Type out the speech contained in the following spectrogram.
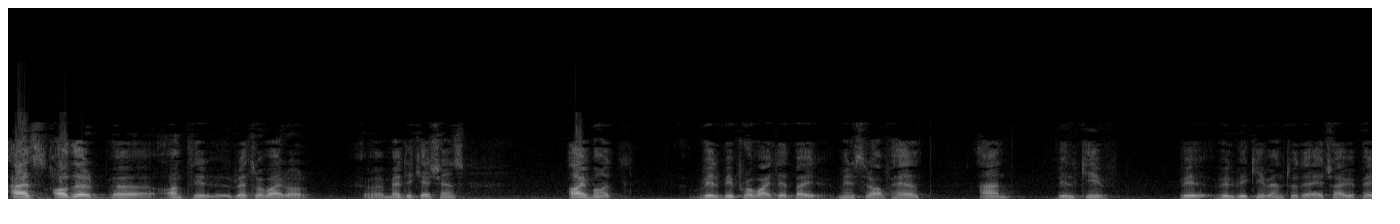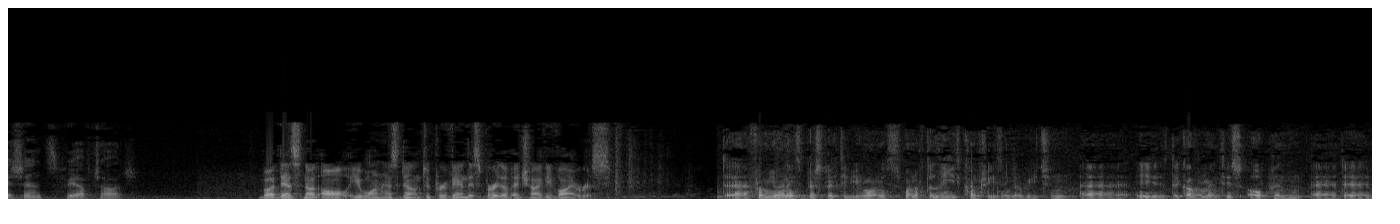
As other uh, antiretroviral medications, iMod will be provided by Ministry of Health and will give will, will be given to the HIV patients free of charge. But that's not all Iran has done to prevent the spread of HIV virus. Uh, from UNAIDS perspective, Iran is one of the lead countries in the region. Uh, is, the government is open. Uh, the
